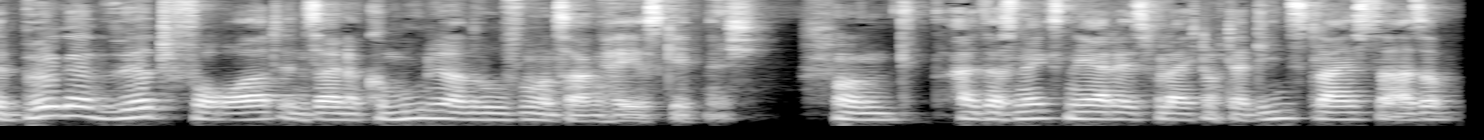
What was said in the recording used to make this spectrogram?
Der Bürger wird vor Ort in seiner Kommune anrufen und sagen, hey, es geht nicht. Und also das nächstnähere ist vielleicht noch der Dienstleister. Also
